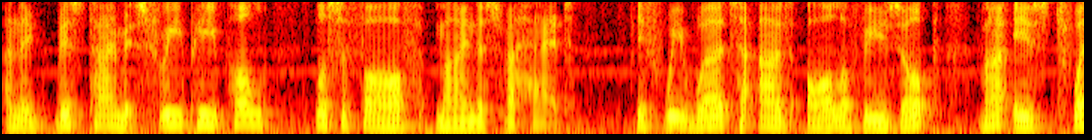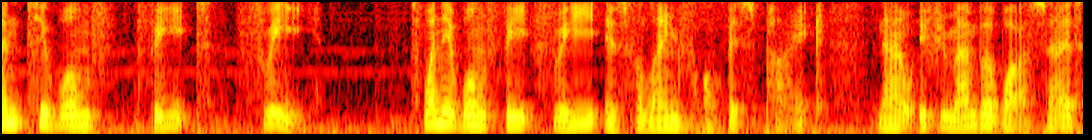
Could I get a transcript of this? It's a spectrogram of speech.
and this time it's 3 people, plus a fourth, minus the head. If we were to add all of these up, that is 21 feet 3. 21 feet 3 is the length of this pike. Now, if you remember what I said,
